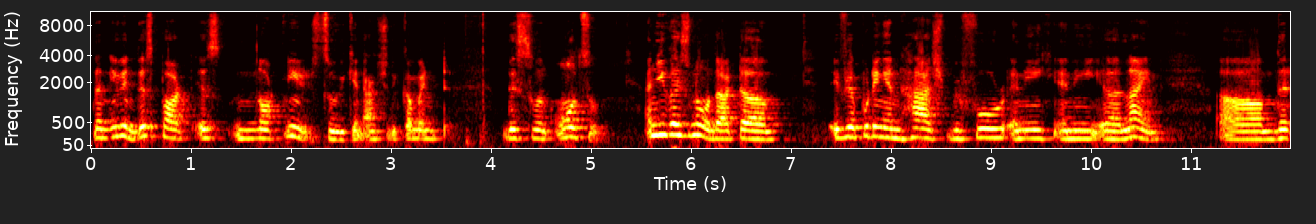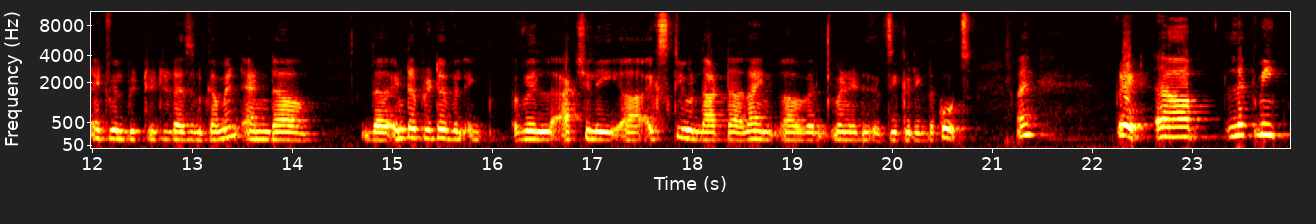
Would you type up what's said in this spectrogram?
then even this part is not needed. So we can actually comment this one also. And you guys know that uh, if you're putting in hash before any any uh, line um, then it will be treated as a comment and uh, the interpreter will will actually uh, exclude that uh, line uh, when, when it is executing the codes right? Great. Let me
